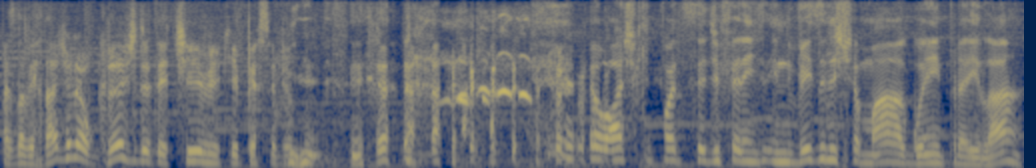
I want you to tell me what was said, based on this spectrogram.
Mas na verdade ele é o grande detetive que percebeu. Eu acho que pode ser diferente. Em vez de ele chamar a Gwen pra ir lá,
